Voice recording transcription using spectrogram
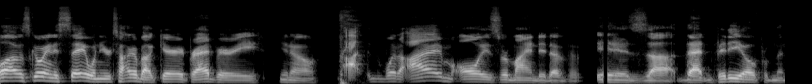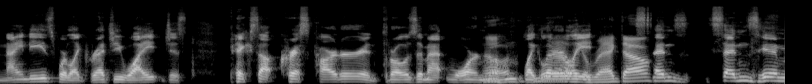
Well, I was going to say when you're talking about Garrett Bradbury, you know, I, what I'm always reminded of is uh, that video from the '90s where like Reggie White just picks up Cris Carter and throws him at Warren Oh, Moon, like yeah, literally like ragdoll? sends sends him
